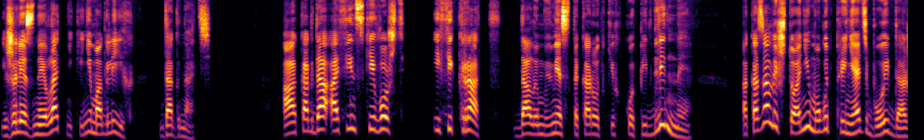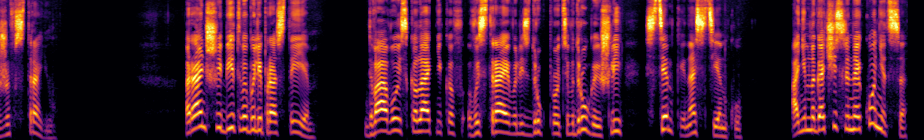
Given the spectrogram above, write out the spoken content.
и железные латники не могли их догнать. А когда афинский вождь Ификрат дал им вместо коротких копий длинные, Оказалось, что они могут принять бой даже в строю. Раньше битвы были простые. Два войска латников выстраивались друг против друга и шли стенкой на стенку, а немногочисленная конница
